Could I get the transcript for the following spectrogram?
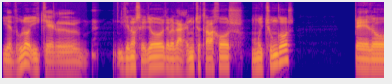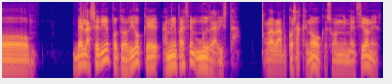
y es duro y que, el, y que no sé, yo de verdad, hay muchos trabajos muy chungos, pero ver la serie porque os digo que a mí me parece muy realista. Habrá cosas que no, que son invenciones.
